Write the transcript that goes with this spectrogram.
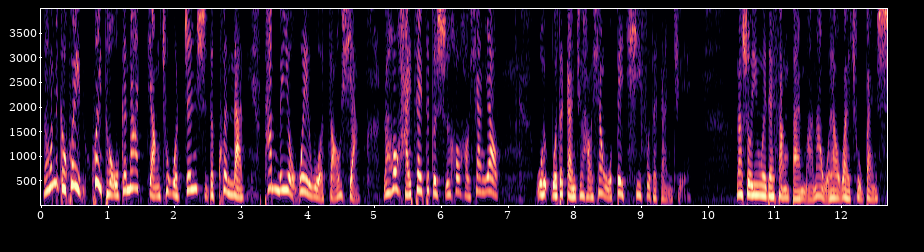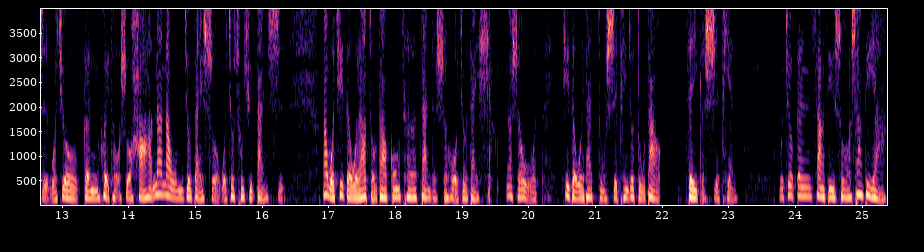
然后那个会会头，我跟他讲出我真实的困难，他没有为我着想，然后还在这个时候好像要我，我的感觉好像我被欺负的感觉。那时候因为在上班嘛，那我要外出办事，我就跟会头说：“好，好，那那我们就再说，我就出去办事。”那我记得我要走到公车站的时候，我就在想，那时候我记得我在读诗篇，就读到这个诗篇，我就跟上帝说：“上帝呀，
